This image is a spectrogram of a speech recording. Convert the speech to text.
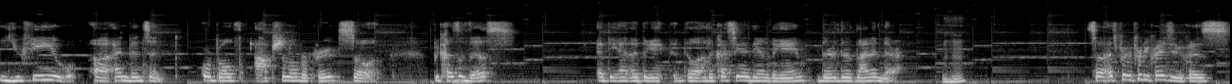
Yuffie uh, and Vincent were both optional recruits? So, because of this, at the end of the game, the, the cutscene at the end of the game, they're they're not in there. Mhm. So that's pretty pretty crazy because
